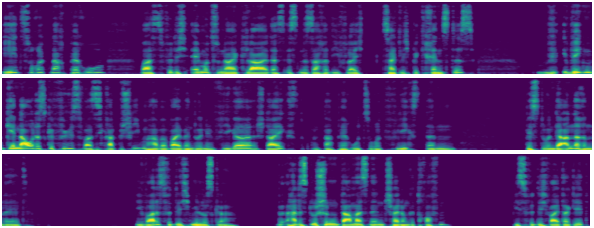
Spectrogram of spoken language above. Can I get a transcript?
eh zurück nach Peru? War es für dich emotional klar, das ist eine Sache, die vielleicht zeitlich begrenzt ist? Wegen genau des Gefühls, was ich gerade beschrieben habe, weil wenn du in den Flieger steigst und nach Peru zurückfliegst, dann bist du in der anderen Welt. Wie war das für dich, Miluska? Hattest du schon damals eine Entscheidung getroffen, wie es für dich weitergeht?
